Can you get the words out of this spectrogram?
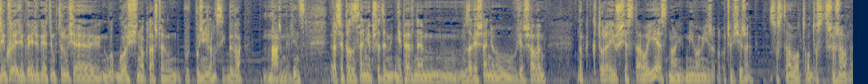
Dziękuję, dziękuję, dziękuję. Tym, którym się głośno klaszcze, później los ich bywa marny, więc raczej pozostańmy przy tym niepewnym mm, zawieszeniu wierszowym, no, które już się stało i jest. No i miło mi, że oczywiście, że zostało to dostrzeżone.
